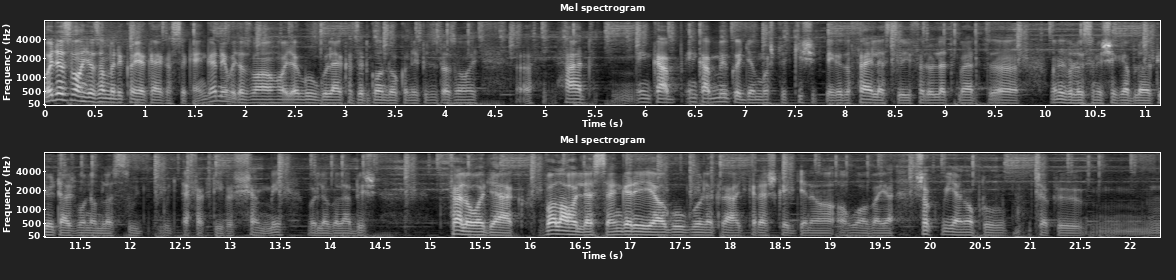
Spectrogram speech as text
vagy az van, hogy az amerikaiak elkezdtek engedni, vagy az van, hogy a Google elkezdett gondolkodni picit azon, hogy eh, hát inkább, inkább működjön most egy kicsit még ez a fejlesztői felület, mert eh, van egy valószínűség ebből a tiltásból nem lesz úgy, úgy effektíves semmi, vagy legalábbis feloldják, valahogy lesz engedélye a Google-nek rá, hogy kereskedjen a, a huawei -jel. Sok ilyen apró cseprő mm,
